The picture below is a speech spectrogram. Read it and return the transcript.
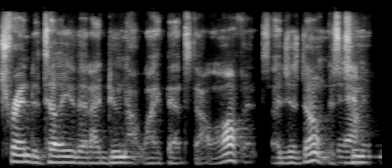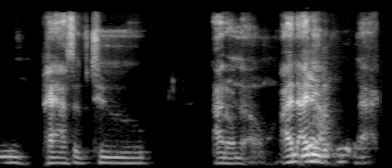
trend to tell you that i do not like that style of offense i just don't it's yeah. too passive too I don't know. I, yeah. I need a fullback.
